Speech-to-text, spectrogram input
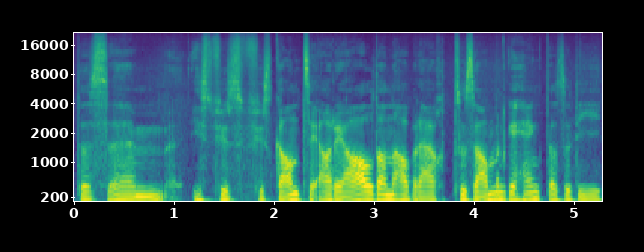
Das ähm, ist fürs, fürs ganze Areal dann aber auch zusammengehängt. Also die,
